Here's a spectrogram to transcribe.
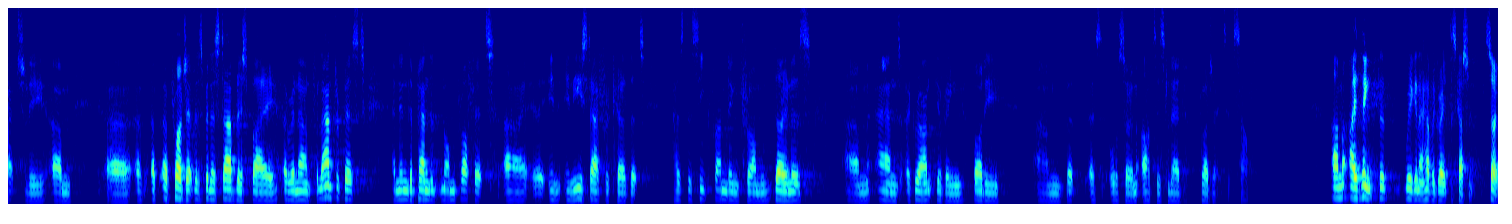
actually. Um, uh, a, a, project that's been established by a renowned philanthropist, an independent nonprofit uh, in, in East Africa that has to seek funding from donors um, and a grant-giving body, um, but also an artist-led project itself. Um, I think that we're going to have a great discussion. So,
